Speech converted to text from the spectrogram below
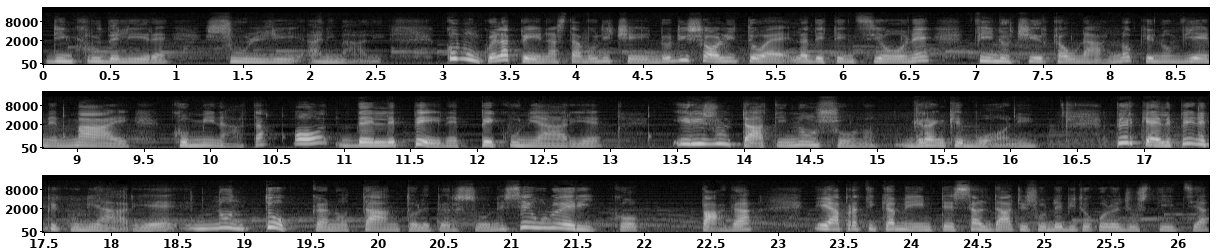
di incrudelire sugli animali. Comunque la pena, stavo dicendo, di solito è la detenzione fino a circa un anno, che non viene mai comminata, o delle pene pecuniarie. I risultati non sono granché buoni. perché le pene pecuniarie non toccano tanto le persone. Se uno è ricco, paga e ha praticamente saldato il suo debito con la giustizia.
